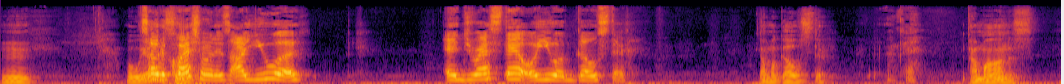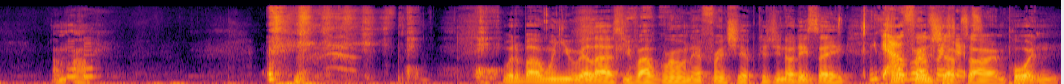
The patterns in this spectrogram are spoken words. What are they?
Hmm. But we So the question is, are you a address that or you a ghoster? I'm a ghoster. Okay. I'm honest. I'm. I'm what about when you realize you've outgrown that friendship? Because you know they say You some friendships, friendships. are important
